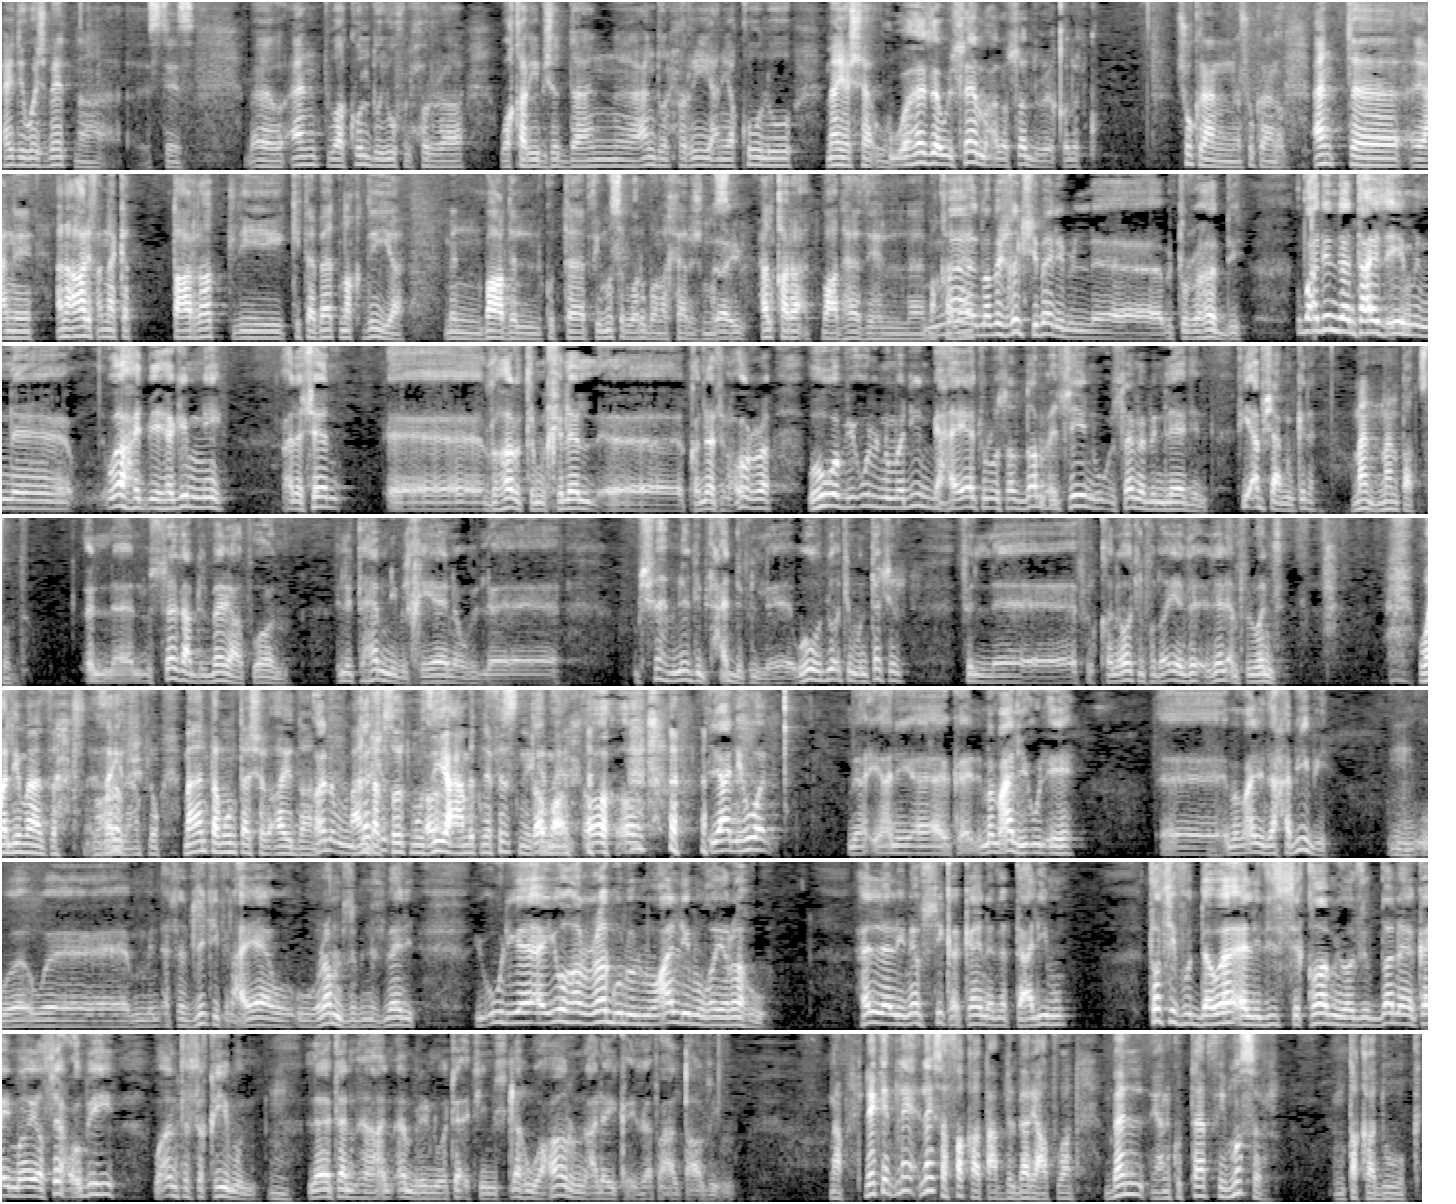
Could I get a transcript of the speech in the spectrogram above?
هيدي واجباتنا أستاذ. آه، أنت وكل ضيوف الحرة وقريب جدا عندهم حرية أن يقولوا ما يشاءون. وهذا وسام على صدر قناتكم. شكرا شكرا. أنت آه، يعني أنا أعرف أنك تعرضت لكتابات نقدية من بعض الكتاب في مصر وربما خارج مصر. أيوة. هل قرأت بعض هذه ما, المقالات؟ ما بشغلش بالي بال- بالترهات دي. وبعدين ده أنت عايز إيه من آه، واحد بيهاجمني علشان آه، ظهرت من خلال آه، قناة الحرة وهو بيقول إنه مدين بحياته لصدام حسين وأسامة بن لادن. في أبشع من كده؟ من من تقصد؟ ال- الأستاذ عبد الباري عطوان اللي اتهمني بالخيانة وبال مش فاهم الناس دي بتحد في ال- وهو دلوقتي منتشر في ال- في القنوات الفضائية زي, زي الأنفلونزا. ولماذا؟ زي. الانفلونزا ما أنت منتشر أيضا. أنا منتشر. عندك صرت مذيع عم تنافسني طبعا. كمان. آه آه. يعني هو يعني آه، الإمام علي يقول إيه؟ آه، الإمام علي ده حبيبي. ومن أساتذتي في الحياة ورمز بالنسبة لي. يقول يا أيها الرجل المعلم غيره هل لنفسك كان ذا التعليم؟ تصف الدواء لذي السقام الضنا كيما يصح به وأنت سقيم. لا تنهى عن أمر وتأتي مثله عار عليك إذا فعلت عظيم. نعم. لكن لي- ليس فقط عبد الباري عطوان بل يعني كتاب في مصر انتقدوك.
